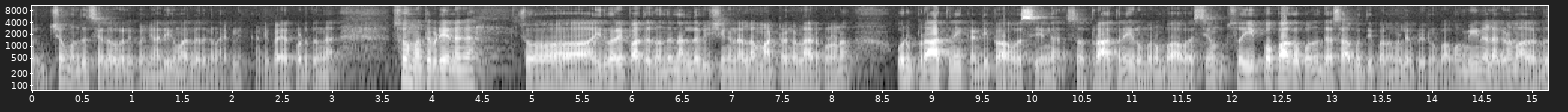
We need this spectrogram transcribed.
கொஞ்சம் வந்து செலவுகள் கொஞ்சம் அதிகமாக இருக்கிறதுக்கான வாய்ப்புகளை கண்டிப்பாக ஏற்படுத்துங்க. ஸோ மற்றபடி என்னங்க? ஸோ இதுவரை பார்த்தது வந்து நல்ல விஷயங்கள் நல்ல மாற்றங்கள்லாம் இருக்கணும்னா ஒரு பிரார்த்தனை கண்டிப்பாக அவசியங்க. ஸோ பிரார்த்தனை ரொம்ப ரொம்ப அவசியம். ஸோ இப்போ பார்க்க போதும் தசாபுத்தி பலங்கள் எப்படி இருக்கும் பார்ப்போம். மீன லக்னம் ஆகிறது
